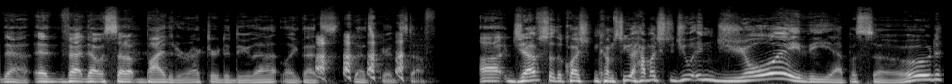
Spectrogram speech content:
Yeah, and in fact, that was set up by the director to do that. Like that's that's good stuff. Uh, Jeff, so the question comes to you. How much did you enjoy the episode?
